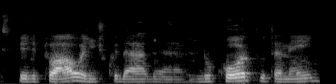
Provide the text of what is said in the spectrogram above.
espiritual, a gente cuidar da, do corpo também,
